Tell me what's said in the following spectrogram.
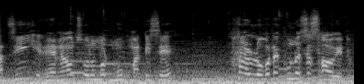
আজি ৰেনাউল শ্ব'ৰুমত মোক মাতিছে আৰু লগতে কোন আছে চাওক এইটো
